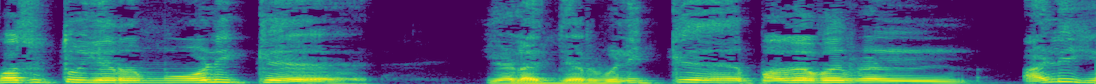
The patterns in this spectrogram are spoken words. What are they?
பசுத்துயரம் ஒழிக்க இளைஞர் விழிக்க பகவர்கள் அழிக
